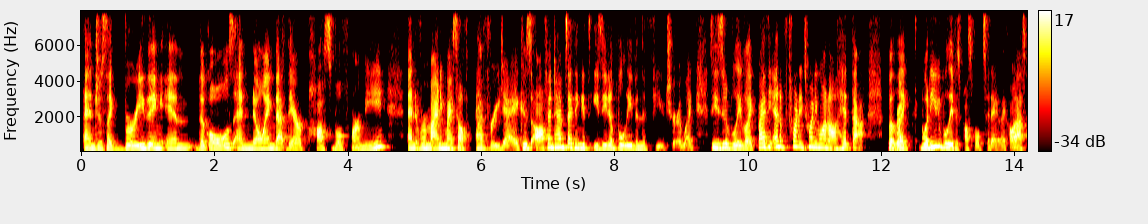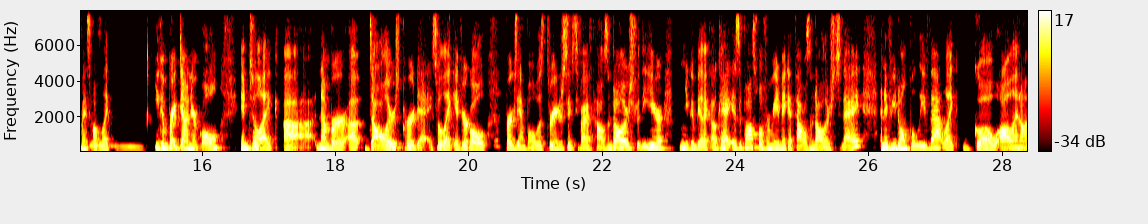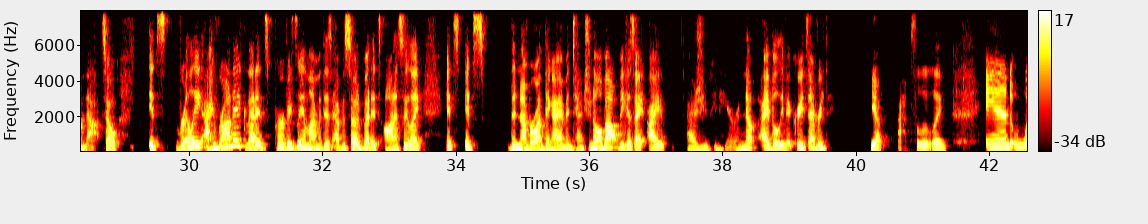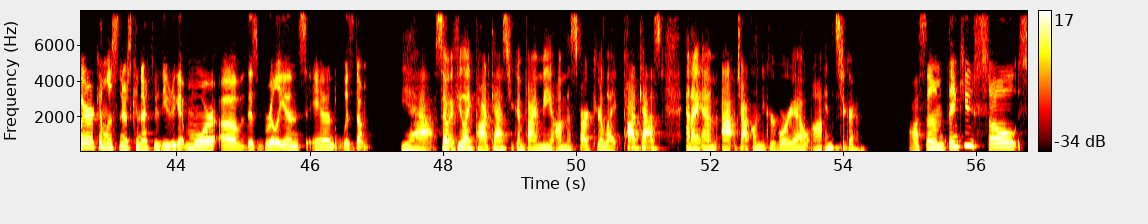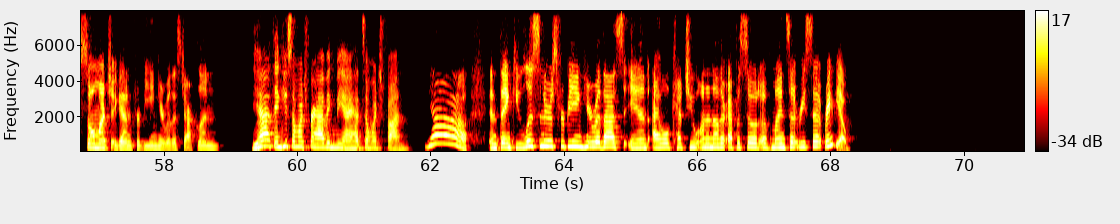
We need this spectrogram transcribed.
and just like breathing in the goals and knowing that they are possible for me and reminding myself every day. Cause oftentimes I think it's easy to believe in the future. Like it's easy to believe, like by the end of 2021, I'll hit that. But right. like, what do you believe is possible today? Like, I'll ask myself, like, you can break down your goal into like uh number of dollars per day. So, like, if your goal, for example, was $365,000 for the year, then you can be like, okay, is it possible for me to make a thousand dollars today? And if you don't believe that, like, go all in on that. So, it's really ironic that it's perfectly in line with this episode, but it's honestly like it's it's the number one thing I am intentional about because I I as you can hear, no, I believe it creates everything. Yeah, absolutely. And where can listeners connect with you to get more of this brilliance and wisdom? Yeah. So if you like podcasts, you can find me on the Spark Your Light podcast. And I am at Jacqueline DiGregorio on Instagram. Awesome. Thank you so, so much again for being here with us, Jacqueline. Yeah, thank you so much for having me. I had so much fun. Yeah. And thank you, listeners, for being here with us. And I will catch you on another episode of Mindset Reset Radio.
